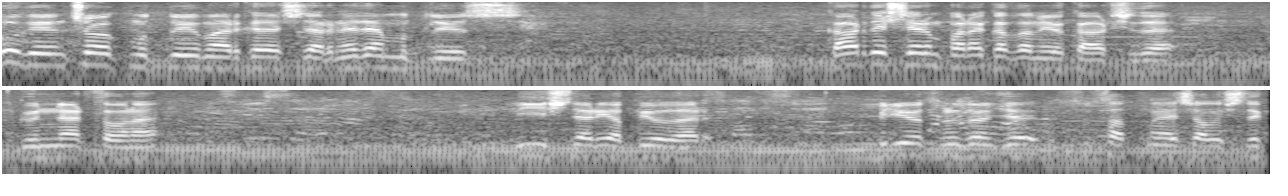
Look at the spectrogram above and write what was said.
Bugün çok mutluyum arkadaşlar. Neden mutluyuz? Kardeşlerim para kazanıyor karşıda. Günler sonra bir işler yapıyorlar. Biliyorsunuz önce su satmaya çalıştık.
